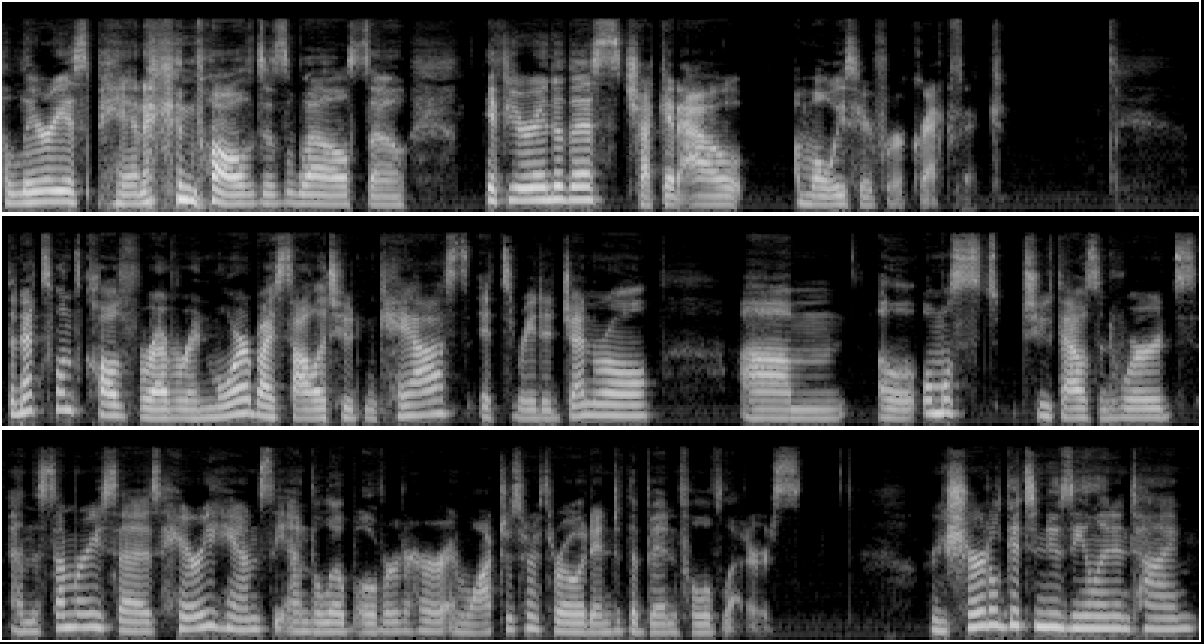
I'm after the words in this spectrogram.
hilarious panic involved as well. So if you're into this, check it out. I'm always here for a crack fic. The next one's called Forever and More by Solitude and Chaos. It's rated general, um, almost 2,000 words. And the summary says Harry hands the envelope over to her and watches her throw it into the bin full of letters. Are you sure it'll get to New Zealand in time?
